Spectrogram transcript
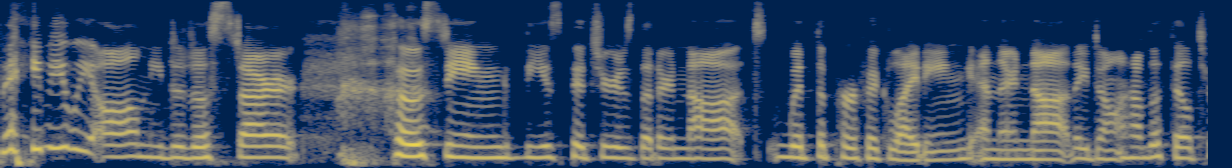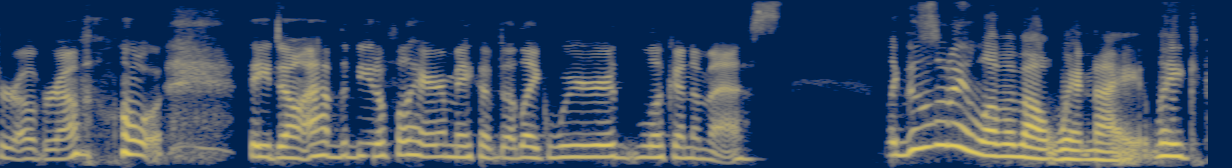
maybe we all need to just start posting these pictures that are not with the perfect lighting and they're not they don't have the filter over them they don't have the beautiful hair and makeup done like we're looking a mess Like this is what I love about and I. Like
